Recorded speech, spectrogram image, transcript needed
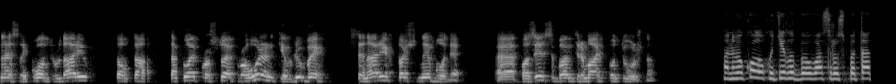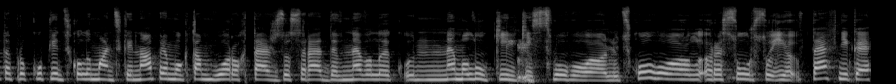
нанесли контрударів. Тобто такої простої прогулянки в будь-яких сценаріях точно не буде. Е, позицію будемо тримати потужно. Пане Миколо, хотіли би у вас розпитати про Куп'янсько-Лиманський напрямок. Там ворог теж зосередив невелику немалу кількість свого людського ресурсу і техніки.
